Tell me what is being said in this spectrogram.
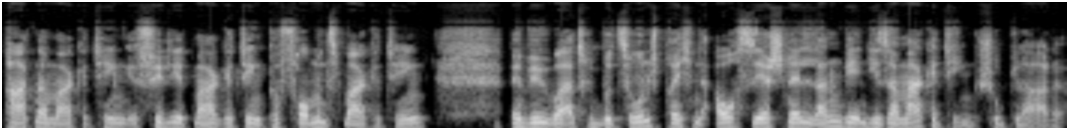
Partner-Marketing, Affiliate-Marketing, Performance-Marketing. Wenn wir über Attribution sprechen, auch sehr schnell landen wir in dieser Marketing-Schublade.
